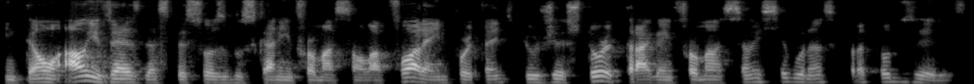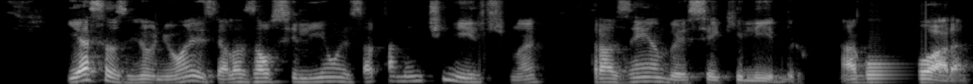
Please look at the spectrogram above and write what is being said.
Então, ao invés das pessoas buscarem informação lá fora, é importante que o gestor traga informação e segurança para todos eles. E essas reuniões, elas auxiliam exatamente nisso, né? trazendo esse equilíbrio. Agora,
